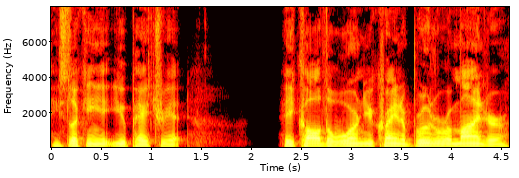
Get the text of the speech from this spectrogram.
he's looking at you, Patriot. He called the war in Ukraine a brutal reminder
